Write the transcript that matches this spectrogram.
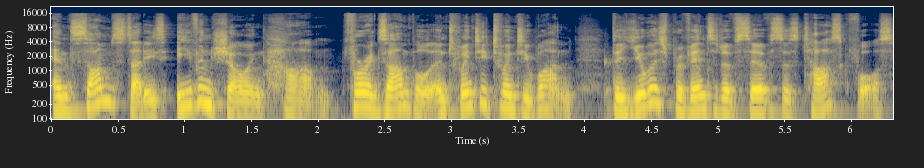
and some studies even showing harm. For example, in 2021, the US Preventative Services Task Force,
